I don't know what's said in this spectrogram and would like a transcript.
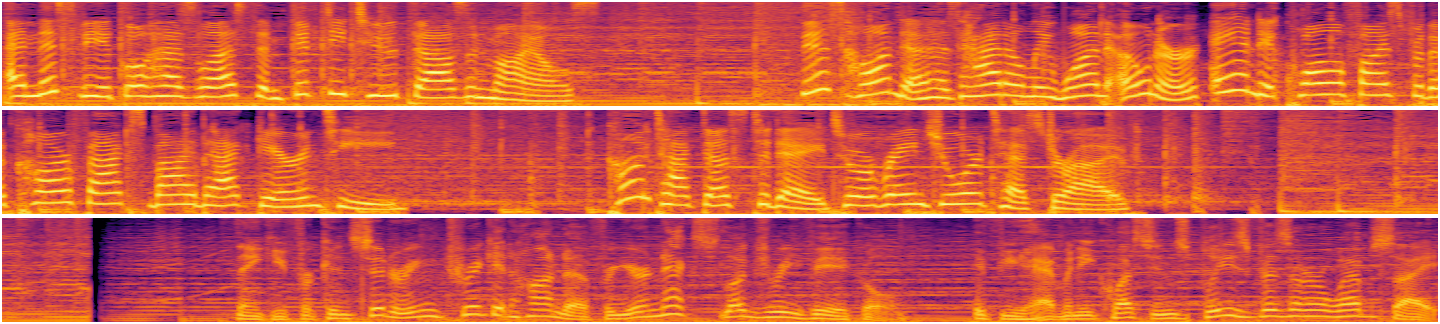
and this vehicle has less than 52,000 miles. This Honda has had only one owner and it qualifies for the Carfax buyback guarantee. Contact us today to arrange your test drive. Thank you for considering Trickett Honda for your next luxury vehicle. If you have any questions, please visit our website,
